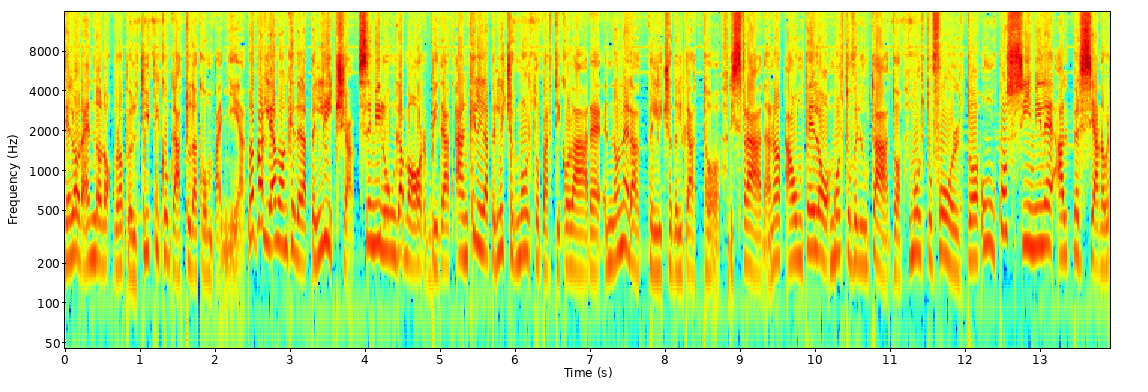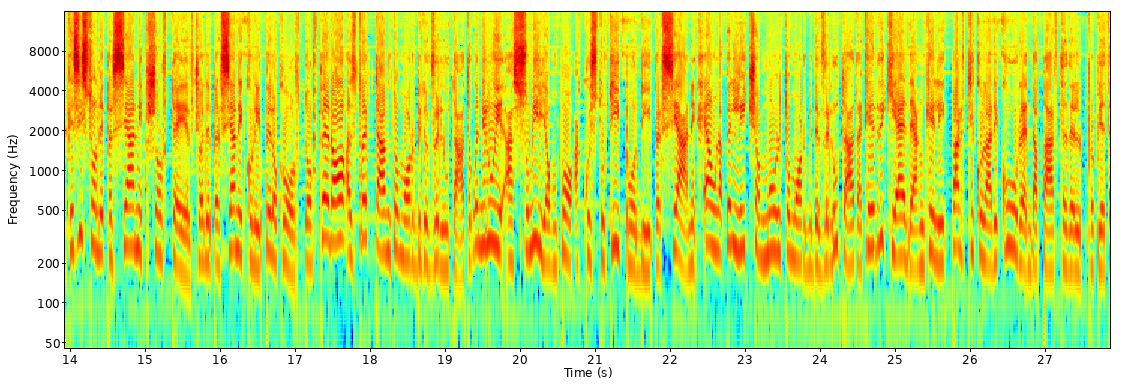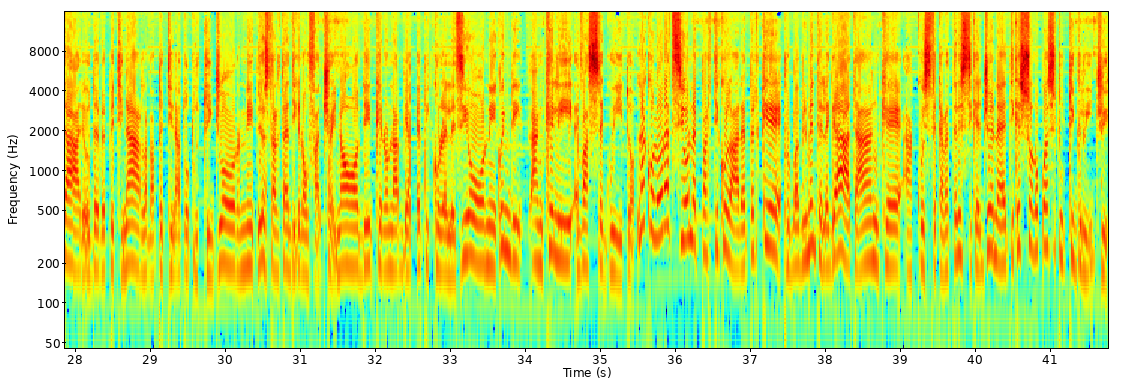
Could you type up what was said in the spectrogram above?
che lo rendono proprio il tipico gatto da compagnia. Ma parliamo anche della pelliccia, semilunga morbida, anche lì la pelliccia è molto particolare, non è la pelliccia del gatto di strada, no? Ha un pelo molto vellutato, molto folto, un po' simile al persiano, perché esistono dei persiani short hair, cioè dei persiani con il pelo corto, però altrettanto morbido e vellutato, quindi lui assomiglia un po' a questo tipo di persiani e ha una pelliccia molto morbida e vellutata che richiede anche lì particolari cure da parte del proprietario, deve pettinarla, va pettinato tutti i giorni, bisogna stare attenti che non faccia i nodi, che non abbia piccole lesioni, quindi anche lì va seguito. La colorazione è particolare perché probabilmente legata anche a queste caratteristiche genetiche sono quasi tutti grigi,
